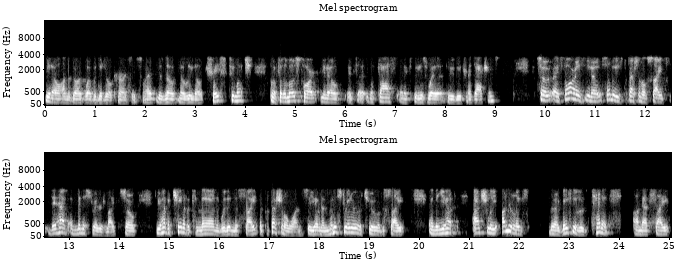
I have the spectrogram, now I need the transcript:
you know, on the dark web with digital currencies, right? There's no, no really no trace too much, but for the most part, you know, it's a, it's a fast and expeditious way to, do transactions. So as far as, you know, some of these professional sites, they have administrators, Mike. So you have a chain of a command within the site, the professional one. So you have an administrator or two of the site, and then you have actually underlinks, the basically lieutenants on that site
